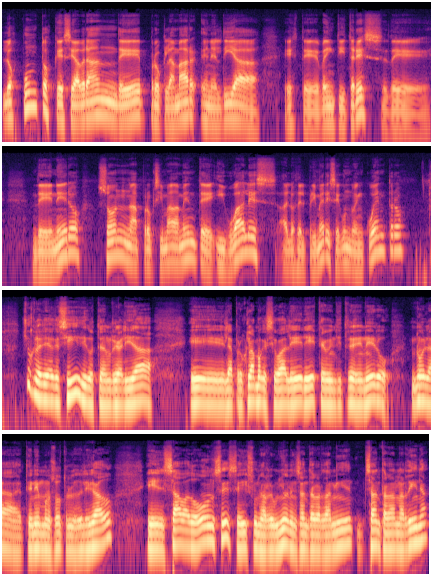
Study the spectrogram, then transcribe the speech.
Los puntos que se habrán de proclamar en el día este, 23 de, de enero son aproximadamente iguales a los del primer y segundo encuentro. Yo creería que sí, digo, en realidad eh, la proclama que se va a leer este 23 de enero no la tenemos nosotros los delegados. El sábado 11 se hizo una reunión en Santa Bernardina, Santa Bernardina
